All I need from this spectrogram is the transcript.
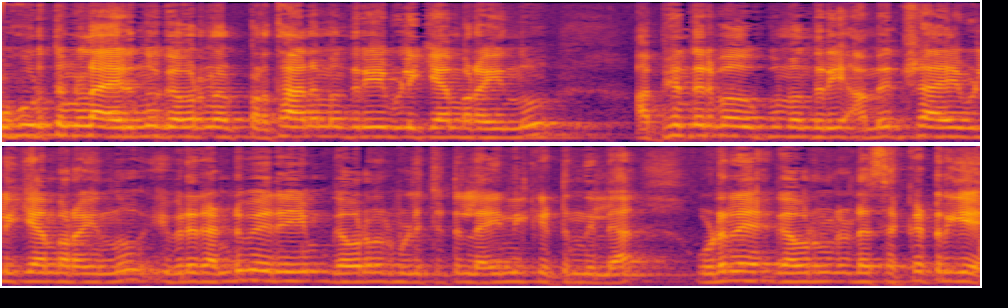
മുഹൂർത്തങ്ങളായിരുന്നു. ഗവർണർ പ്രധാനമന്ത്രിയെ വിളിക്കാൻ പറയുന്നു. ആഭ്യന്തര വകുപ്പ് മന്ത്രി അമിത്ഷായെ വിളിക്കാൻ പറയുന്നു. ഇവരെ രണ്ടുപേരെയും ഗവർണർ വിളിച്ചിട്ട് ലൈനിൽ കിട്ടുന്നില്ല. ഉടനെ ഗവർണറുടെ സെക്രട്ടറിയെ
